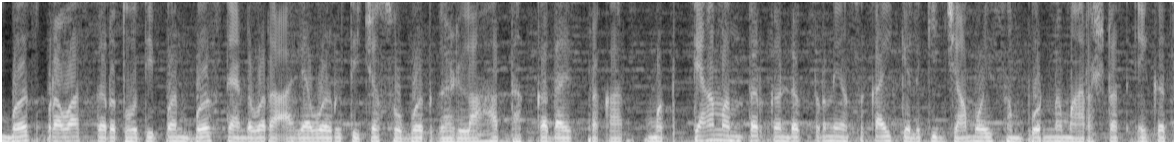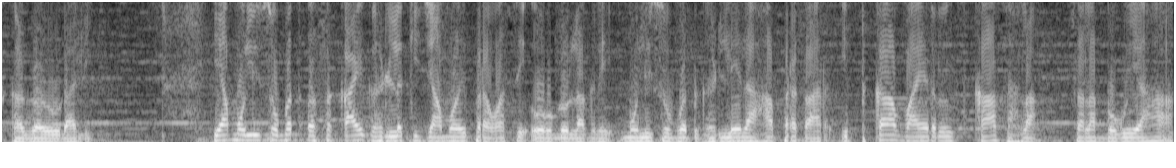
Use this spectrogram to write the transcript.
बस प्रवास करत होती पण बस स्टँडवर आल्यावर तिच्यासोबत घडला हा धक्कादायक प्रकार. मग त्यानंतर कंडक्टरने असं काय केलं की ज्यामुळे संपूर्ण महाराष्ट्रात एकच खळबळ उडाली. या मुलीसोबत असं काय घडलं की ज्यामुळे प्रवासी ओरडू लागले? मुलीसोबत घडलेला हा प्रकार इतका व्हायरल का झाला? चला बघूया हा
